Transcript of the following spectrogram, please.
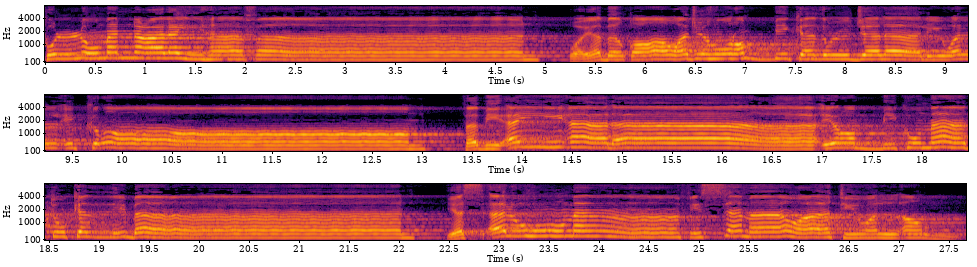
كل من عليها فان. ويبقى وجه ربك ذو الجلال والإكرام. فبأي آلاء ربكما تكذبان؟ يسأله من في السماوات والأرض.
